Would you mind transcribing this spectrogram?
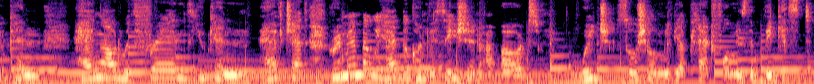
you can hang out with friends you can have chats. Remember we had the conversation about which social media platform is the biggest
